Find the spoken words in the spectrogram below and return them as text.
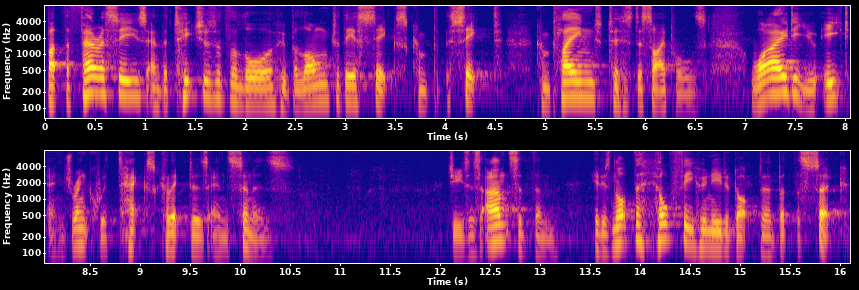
But the Pharisees and the teachers of the law who belonged to their sect complained to his disciples, Why do you eat and drink with tax collectors and sinners? Jesus answered them, It is not the healthy who need a doctor, but the sick.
